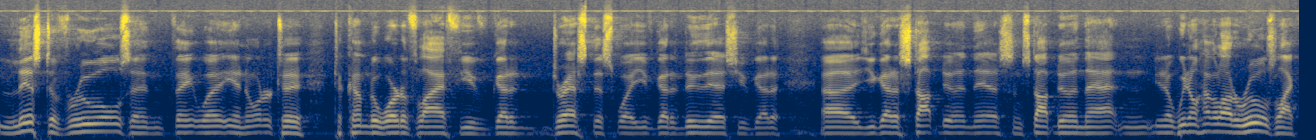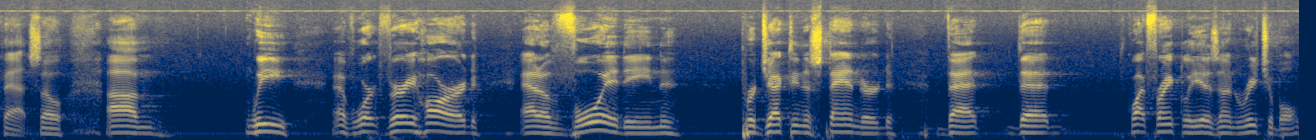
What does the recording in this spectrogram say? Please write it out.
list of rules and thing, well, in order to to come to Word of Life, you've got to dress this way. You've got to do this. You've got to uh, you got to stop doing this and stop doing that. And you know, we don't have a lot of rules like that. So um, we have worked very hard at avoiding projecting a standard that that quite frankly is unreachable.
